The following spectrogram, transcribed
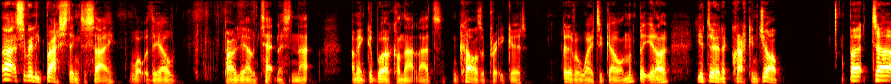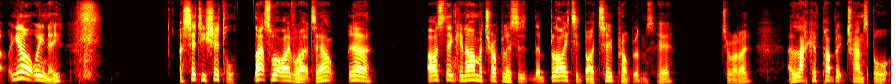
That's a really brash thing to say. What with the old polio and tetanus and that. I mean, good work on that, lads. And cars are pretty good. Bit of a way to go on them, but you know, you're doing a cracking job. But uh, you know what we need? A city shittle. That's what I've worked out. Yeah. I was thinking our metropolis is blighted by two problems here, Toronto a lack of public transport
